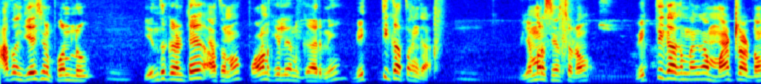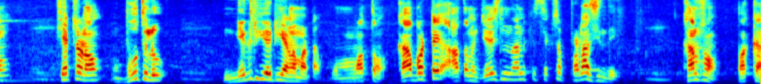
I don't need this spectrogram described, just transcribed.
అతను చేసిన పనులు ఎందుకంటే అతను పవన్ కళ్యాణ్ గారిని వ్యక్తిగతంగా విమర్శించడం వ్యక్తిగతంగా మాట్లాడడం తిట్టడం బూతులు నెగిటివిటీ అన్నమాట మొత్తం. కాబట్టి అతను చేసిన దానికి శిక్ష పడాల్సింది. కన్ఫర్మ్ పక్కా.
